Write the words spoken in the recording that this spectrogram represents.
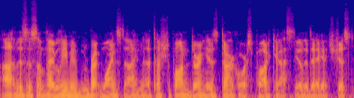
uh, this is something I believe even Bret Weinstein uh, touched upon during his Dark Horse podcast the other day. It's just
